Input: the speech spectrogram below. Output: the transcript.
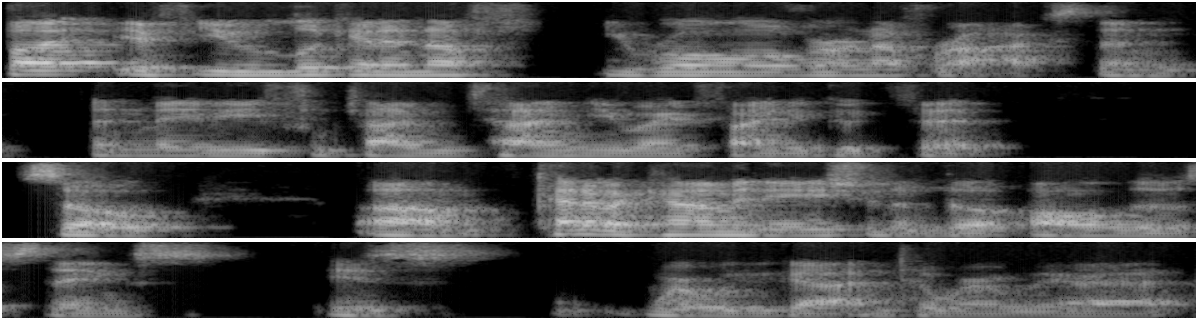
But if you look at enough, you roll over enough rocks, then then maybe from time to time you might find a good fit. So, um, kind of a combination of the, all of those things is where we've gotten to where we're at.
